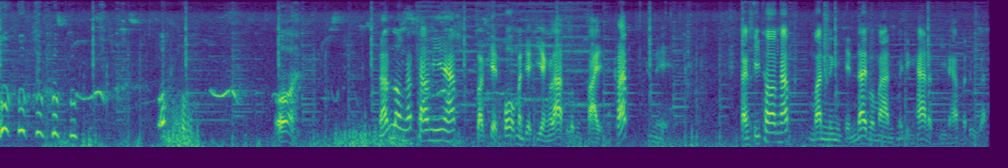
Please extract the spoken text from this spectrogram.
โอ้โหโอ้น้ำลงครับเช้านี้นะครับ สังเกตโป๊ะมันจะเอียงลาดลงไปนะครับนี่แสงสีทองครับ วันหนึ่งเห็นได้ประมาณไม่ถึง 5 นาทีนะครับ มาดูกัน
